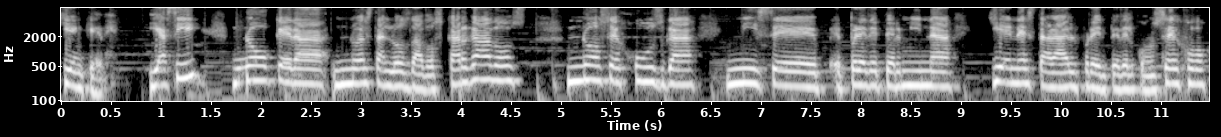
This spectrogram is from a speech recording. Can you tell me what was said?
quién quede. Y así no queda, no están los dados cargados, no se juzga ni se eh, predetermina quién estará al frente del Consejo.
